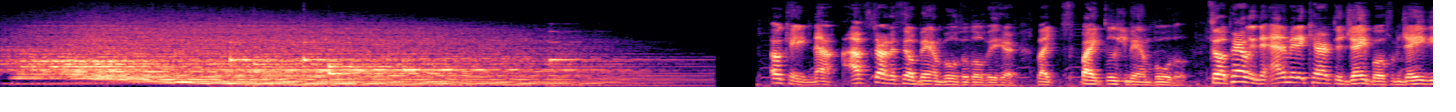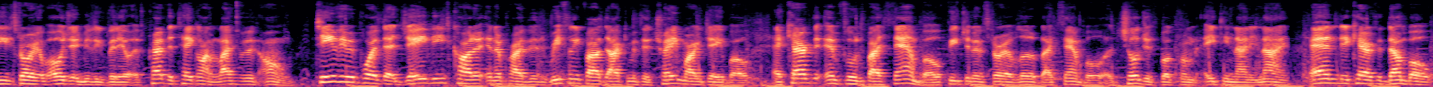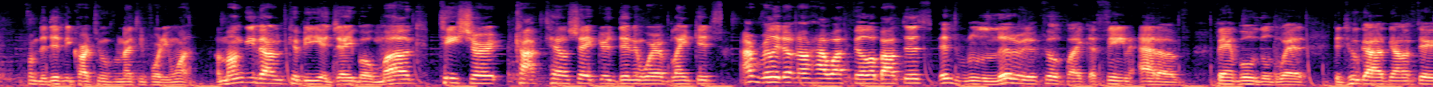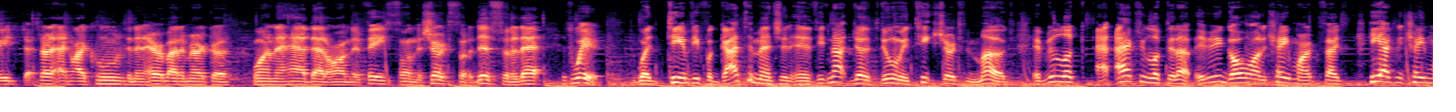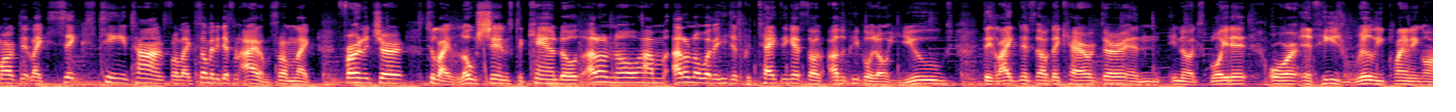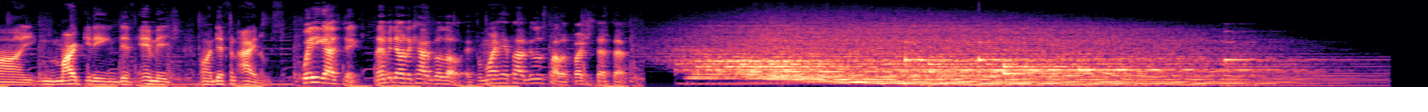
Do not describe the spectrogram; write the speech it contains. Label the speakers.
Speaker 1: Okay, now I'm starting to feel bamboozled over here, like Spike Lee bamboozled. So apparently, the animated character J-Bo from Jay-Z's Story of OJ music video is prepped to take on a life of his own. TMZ reports that Jay-Z's Carter Enterprises recently filed documents to trademark J-Bo, a character influenced by Sambo, featured in the story of Little Black Sambo, a children's book from 1899, and the character Dumbo from the Disney cartoon from 1941. Among these items could be a J-Bo mug, t-shirt, cocktail shaker, dinnerware, blankets. I really don't know how I feel about this. It literally feels like a scene out of Bamboozled where the two guys got on stage, started acting like coons, and then everybody in America wanted to have that on their face, on the shirts, for the this, for the that. It's weird. What TMZ forgot to mention is he's not just doing t-shirts and mugs. If you look, I actually looked it up. If you go on the trademark site, he actually trademarked it like 16 times for like so many different items, from like furniture to like lotions to candles. I don't know how. I don't know whether he's just protecting it so other people don't use the likeness of the character and you know exploit it, or if he's really planning on marketing this image on different items. What do you guys think? Let me know in the comments below. And for more hip hop news, follow Fresh FM.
